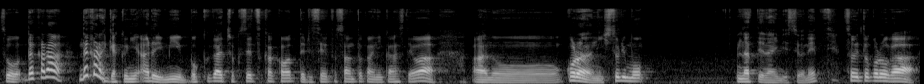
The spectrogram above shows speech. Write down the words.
そうだからだから逆にある意味僕が直接関わっている生徒さんとかに関してはあのー、コロナに1人もなってないんですよね。そういうところが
